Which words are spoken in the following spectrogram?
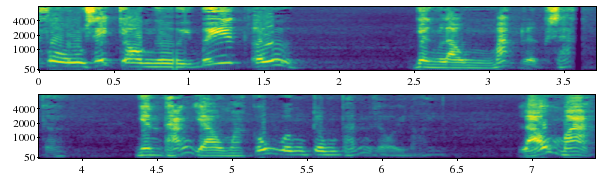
phù sẽ cho người biết ư. Ừ. Dân lòng mắt rực sắc cơ. Nhìn thẳng vào mặt của quân Trung Thánh rồi nói. Lão ma,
